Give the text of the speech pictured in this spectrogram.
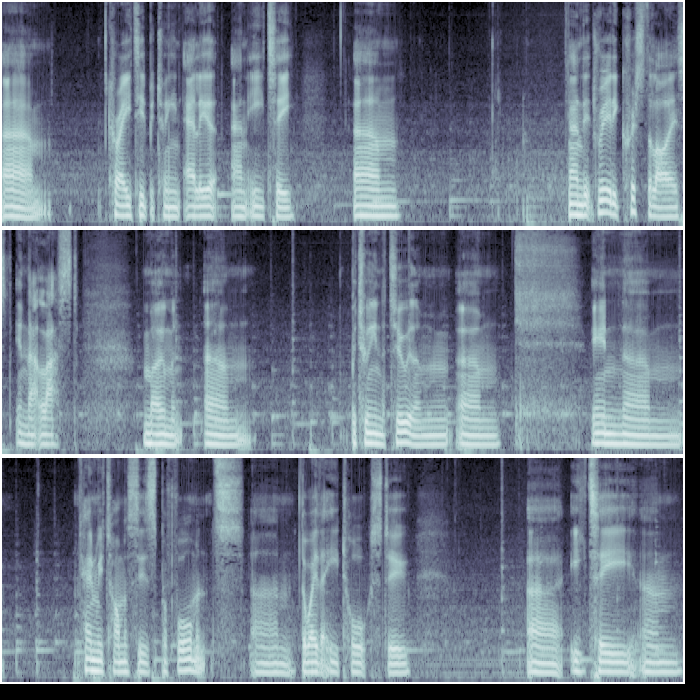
um, created between Elliot and E.T. Um, and it really crystallized in that last moment um, between the two of them um, in um, Henry Thomas's performance, um, the way that he talks to uh, E.T. Um,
